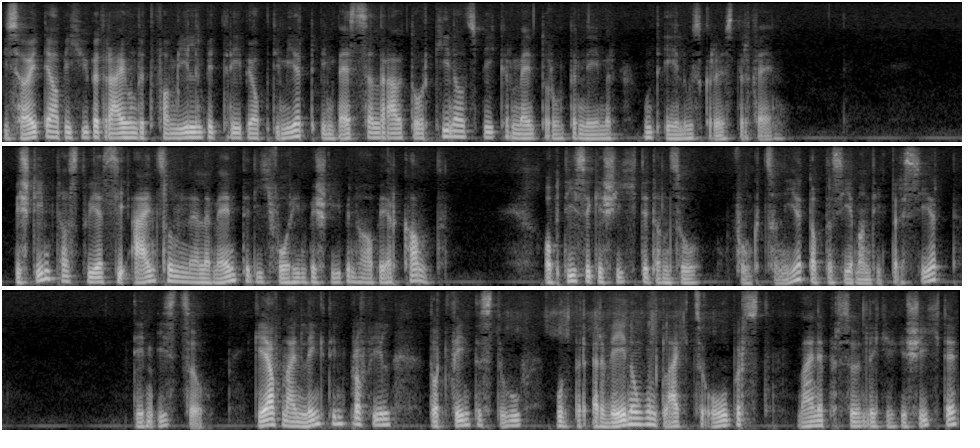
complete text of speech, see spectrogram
Bis heute habe ich über 300 Familienbetriebe optimiert, bin Bestsellerautor, Keynote-Speaker, Mentor, Unternehmer und Elus größter Fan. Bestimmt hast du jetzt die einzelnen Elemente, die ich vorhin beschrieben habe, erkannt. Ob diese Geschichte dann so funktioniert, ob das jemand interessiert, dem ist so. Geh auf mein LinkedIn-Profil, dort findest du unter Erwähnungen gleich zu oberst meine persönliche Geschichte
